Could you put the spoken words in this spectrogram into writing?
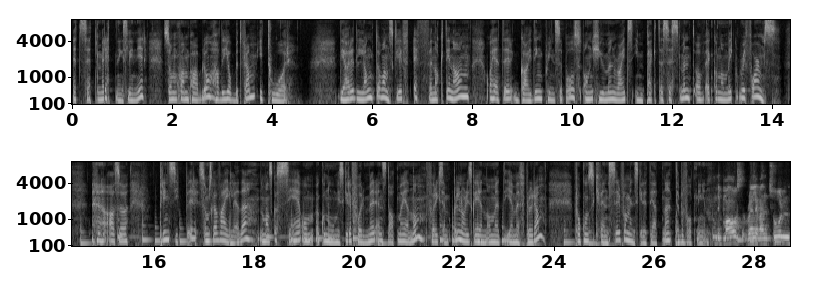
et sett med retningslinjer som Juan Pablo hadde jobbet fram i to år. De har et langt og vanskelig FN-aktig navn og heter Guiding Principles on Human Rights Impact Assessment of Economic Reforms. altså Prinsipper som skal veilede når man skal se om økonomiske reformer en stat må gjennom, f.eks. når de skal gjennom et IMF-program, får konsekvenser for menneskerettighetene til befolkningen. The most relevant tool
